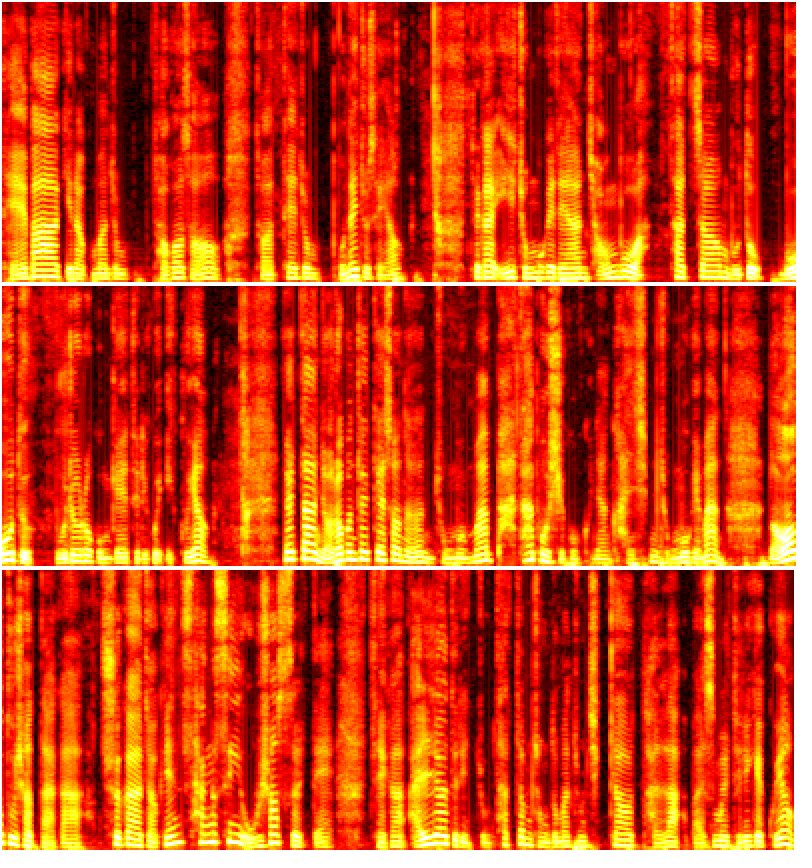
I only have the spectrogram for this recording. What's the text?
대박이라고만 좀 적어서 저한테 좀 보내주세요. 제가 이 종목에 대한 정보와 타점 무도 모두 무료로 공개해 드리고 있고요. 일단 여러분들께서는 종목만 받아보시고 그냥 관심 종목에만 넣어두셨다가 추가적인 상승이 오셨을 때 제가 알려드린 좀 타점 정도만 좀 지켜달라 말씀을 드리겠고요.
